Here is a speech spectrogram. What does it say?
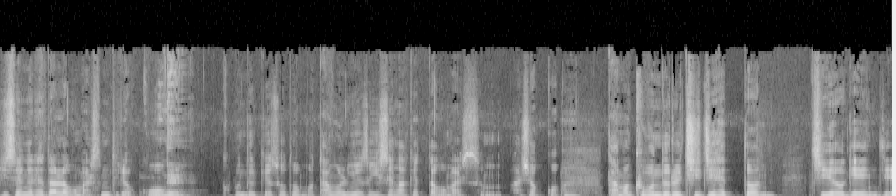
희생을 해달라고 말씀드렸고 네. 그분들께서도 뭐 당을 위해서 희생하겠다고 말씀하셨고 음. 다만 그분들을 지지했던 지역에 이제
